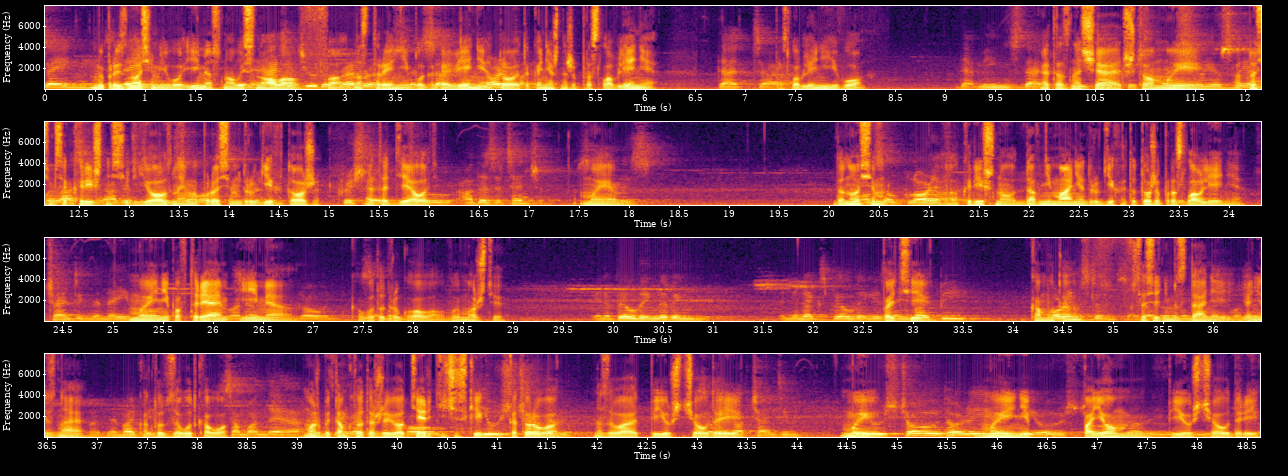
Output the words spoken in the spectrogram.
мы произносим Его имя снова и снова в настроении благоговения, то это, конечно же, прославление, прославление Его. Это означает, что мы относимся к Кришне серьезно, и мы просим других тоже это делать. Мы Доносим э. Кришну до внимания других. Это тоже прославление. Мы не повторяем имя кого-то другого. Вы можете Пойти кому-то в соседнем здании, я не знаю, как тут зовут кого. Может быть, там кто-то живет теоретически, которого называют Пиюш Чоудари. Мы, мы не поем Пиюш Чоудари.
